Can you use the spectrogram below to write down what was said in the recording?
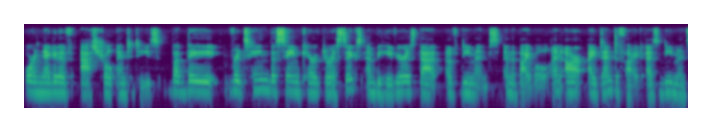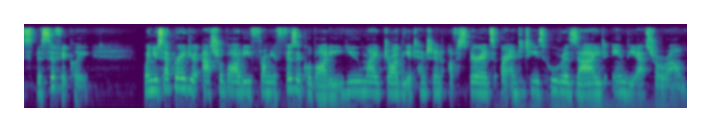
or negative astral entities, but they retain the same characteristics and behaviors that of demons in the Bible and are identified as demons specifically. When you separate your astral body from your physical body, you might draw the attention of spirits or entities who reside in the astral realm.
